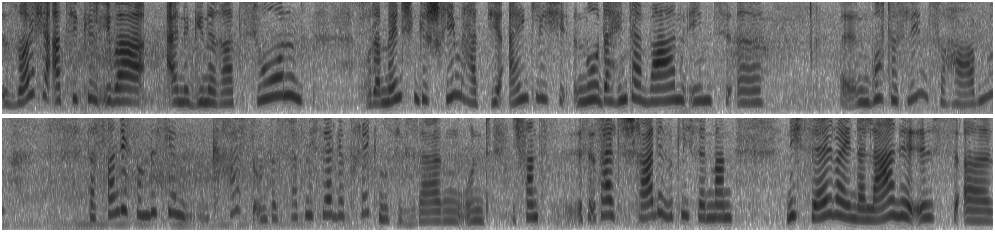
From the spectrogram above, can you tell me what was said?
solche Artikel über eine Generation oder Menschen geschrieben hat, die eigentlich nur dahinter waren, eben äh, ein gutes Leben zu haben. Das fand ich so ein bisschen krass und das hat mich sehr geprägt, muss ich sagen. Und ich fand es ist halt schade wirklich, wenn man nicht selber in der Lage ist, äh,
